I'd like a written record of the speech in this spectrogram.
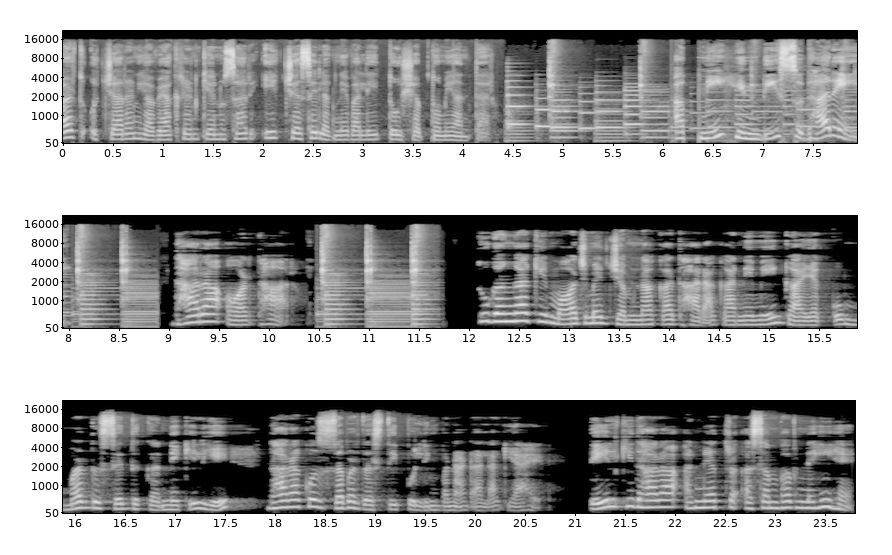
अर्थ उच्चारण या व्याकरण के अनुसार एक जैसे लगने वाले दो शब्दों में अंतर। अपनी हिंदी सुधारें। धारा और धार। तू गंगा की मौज में जमुना का धारा गाने में गायक को मर्द सिद्ध करने के लिए धारा को ज़बरदस्ती पुल्लिंग बना डाला गया है। तेल की धारा अन्यत्र असंभव नहीं है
